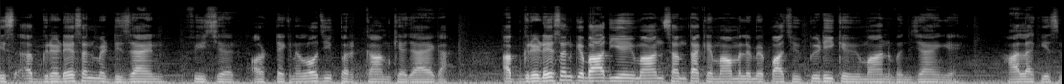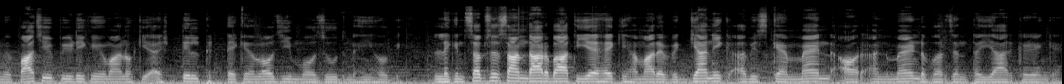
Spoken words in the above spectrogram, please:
इस अपग्रेडेशन में डिज़ाइन फीचर और टेक्नोलॉजी पर काम किया जाएगा। अपग्रेडेशन के बाद ये विमान क्षमता के मामले में पाँचवीं पीढ़ी के विमान बन जाएँगे। हालाँकि इसमें पाँचवीं पीढ़ी के विमानों की स्टिल्थ टेक्नोलॉजी मौजूद नहीं होगी। लेकिन सबसे शानदार बात यह है कि हमारे वैज्ञानिक अब इसके मैन और अनमैंड वर्जन तैयार करेंगे।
